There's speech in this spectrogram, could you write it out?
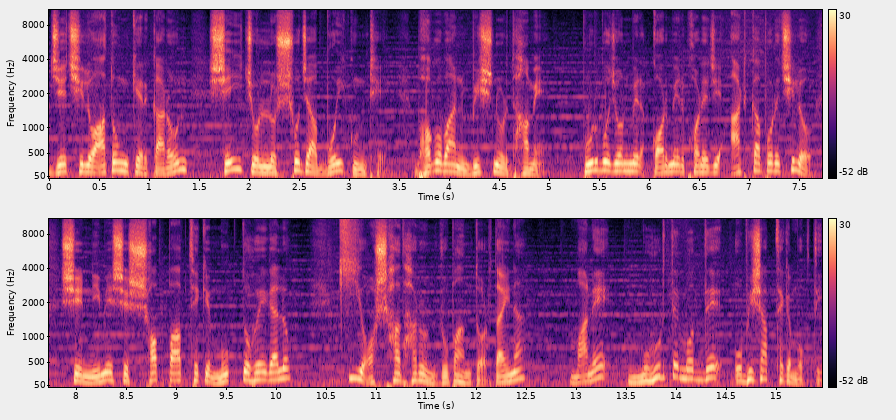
যে ছিল আতঙ্কের কারণ, সেই চলল সোজা বৈকুণ্ঠে ভগবান বিষ্ণুর ধামে। পূর্বজন্মের কর্মের ফলে যে আটকা পড়েছিল, সে নিমেষে সব পাপ থেকে মুক্ত হয়ে গেল। কি অসাধারণ রূপান্তর, তাই না? মানে মুহূর্তের মধ্যে অভিশাপ থেকে মুক্তি।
